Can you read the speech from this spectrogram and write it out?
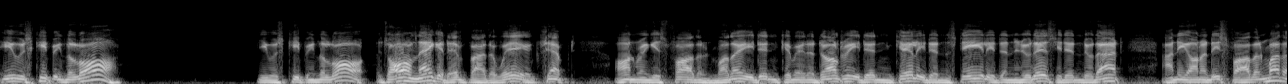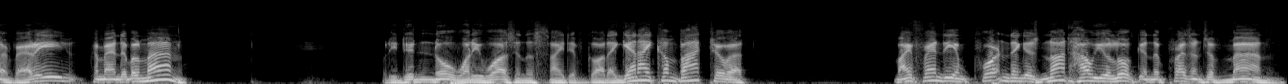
he was keeping the law. He was keeping the law. It's all negative, by the way, except honoring his father and mother. He didn't commit adultery. He didn't kill. He didn't steal. He didn't do this. He didn't do that. And he honored his father and mother. Very commendable man. But he didn't know what he was in the sight of God. Again, I come back to it. My friend, the important thing is not how you look in the presence of man.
